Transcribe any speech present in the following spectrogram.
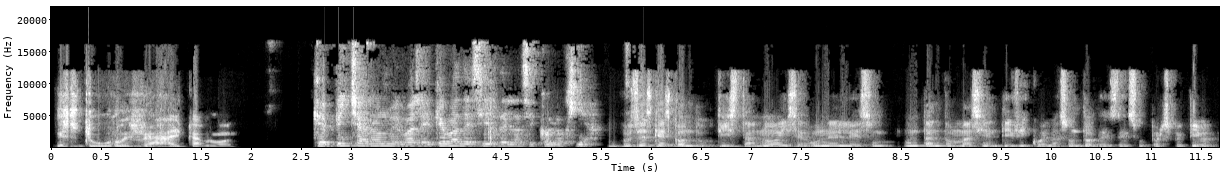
es duro, es real, cabrón. ¿Qué pincharon me vale? ¿Qué va a decir de la psicología? Pues es que es conductista, ¿no? Y según él es un, un tanto más científico el asunto desde su perspectiva.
